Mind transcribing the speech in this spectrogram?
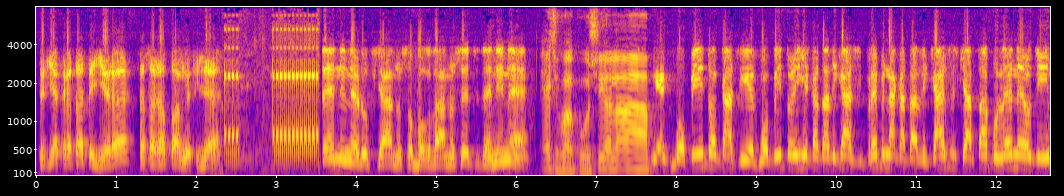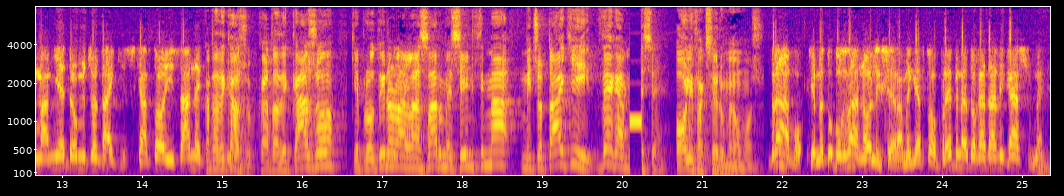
Παιδιά, κρατάτε γερά, σας αγαπάμε, φιλιά. Δεν είναι Ρουφιάνος ο Μπογδάνος, έτσι δεν είναι; Έτσι έχω ακούσει, αλλά. Η εκπομπή το κάτσε, η εκπομπή το είχε καταδικάσει. Πρέπει να καταδικάσεις και αυτά που λένε ότι μαμιέται ο Μητσοτάκης. Και αυτό ισάνε. Καταδικάζω. Καταδικάζω και προτείνω να λανσάρουμε σύνθημα Μητσοτάκη δεν γαμιέσαι. Όλοι θα ξέρουμε όμως. Μπράβο. Και με τον Μπογδάνο όλοι ξέραμε γι' αυτό. Πρέπει να το καταδικάσουμε.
